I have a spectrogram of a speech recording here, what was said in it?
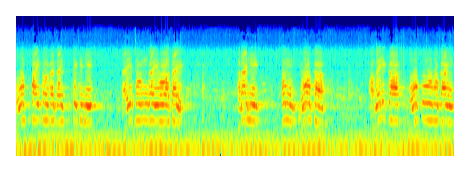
オースパイト型一隻に大損害を与えさらに本8日アメリカ航空母艦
